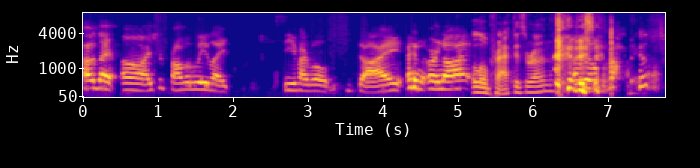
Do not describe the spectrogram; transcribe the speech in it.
I was like, oh, I should probably like see if I will die and or not. A little practice run. A little practice.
